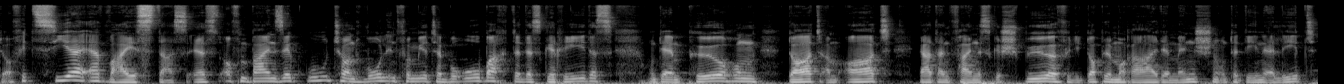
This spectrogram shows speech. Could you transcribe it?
Der Offizier, er weiß das. Er ist offenbar ein sehr guter und wohlinformierter Beobachter des Geredes und der Empörung dort am Ort. Er hat ein feines Gespür für die Doppelmoral der Menschen, unter denen er lebt.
